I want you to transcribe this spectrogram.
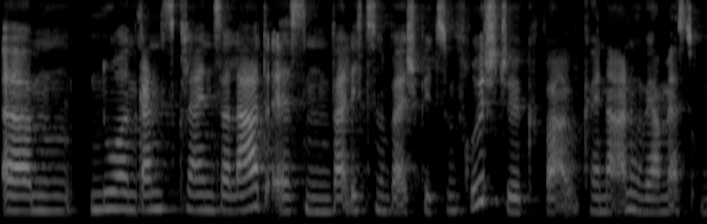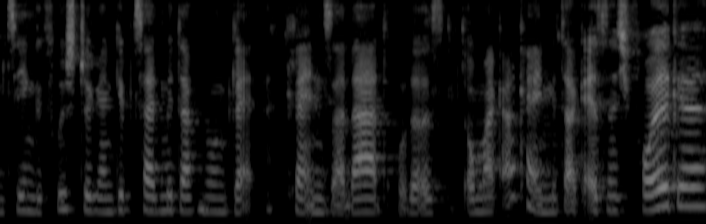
ähm, nur einen ganz kleinen Salat essen, weil ich zum Beispiel zum Frühstück war, keine Ahnung, wir haben erst um 10 gefrühstückt, dann gibt es halt Mittag nur einen kle kleinen Salat oder es gibt auch mal gar kein Mittagessen. Ich folge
